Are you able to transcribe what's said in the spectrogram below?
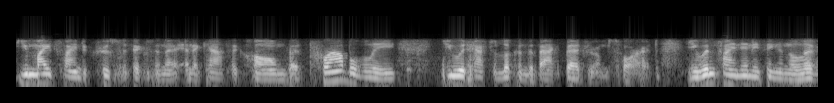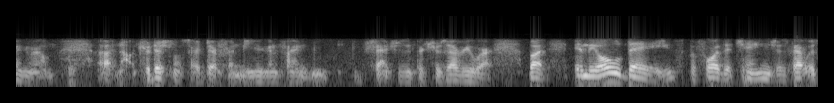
you might find a crucifix in a, in a Catholic home, but probably you would have to look in the back bedrooms for it. You wouldn't find anything in the living room. Uh, now, traditionalists are different. You're going to find statues and pictures everywhere. But in the old days, before the changes, that was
